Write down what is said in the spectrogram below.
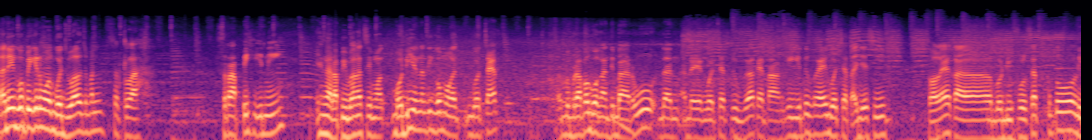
tadi gue pikir mau gue jual cuman setelah serapih ini ya nggak rapi banget sih bodinya nanti gue mau gue cat beberapa gue ganti baru dan ada yang gue cat juga kayak tangki gitu kayak gue cat aja sih. Soalnya ke body full set tuh 5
